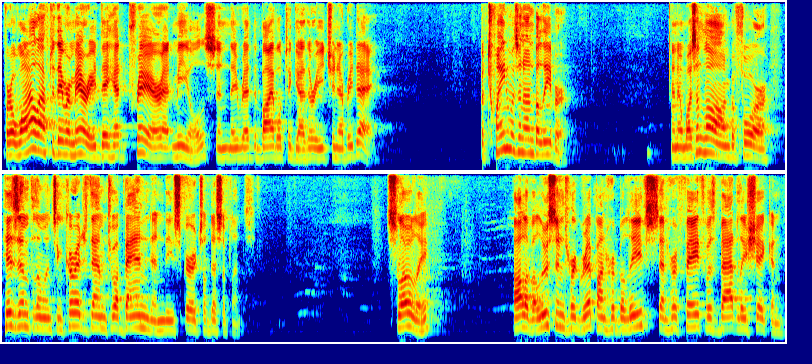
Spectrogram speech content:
For a while after they were married, they had prayer at meals and they read the Bible together each and every day. But Twain was an unbeliever. And it wasn't long before his influence encouraged them to abandon these spiritual disciplines. Slowly, Olivia loosened her grip on her beliefs, and her faith was badly shaken.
